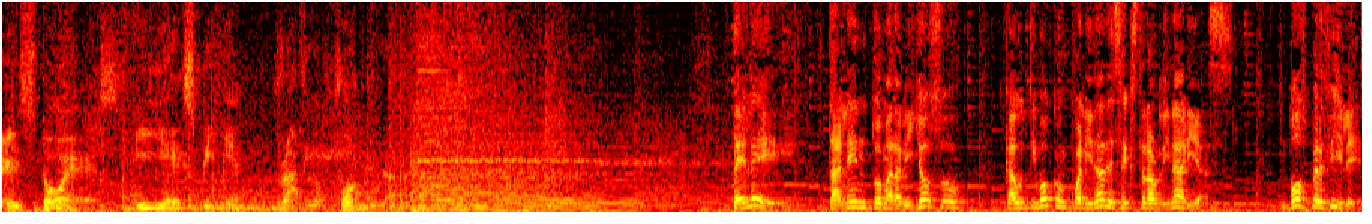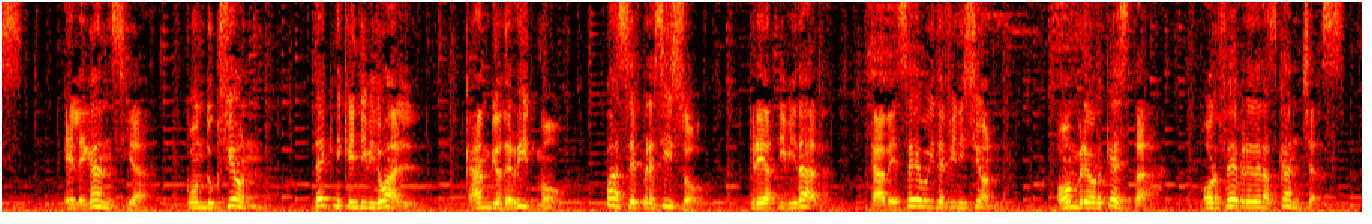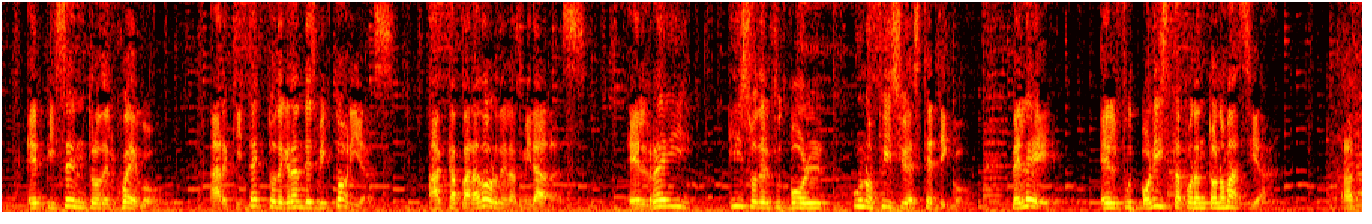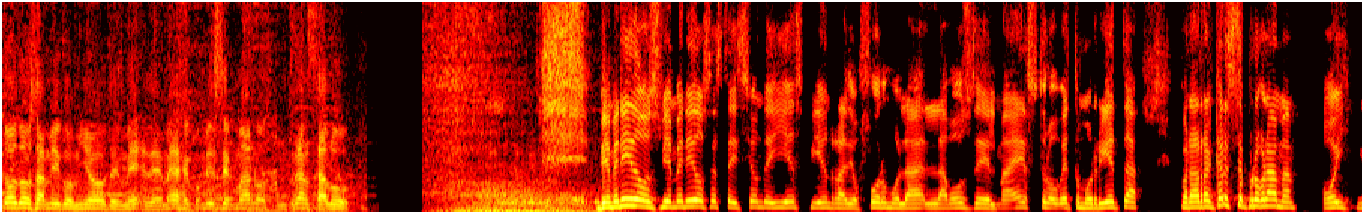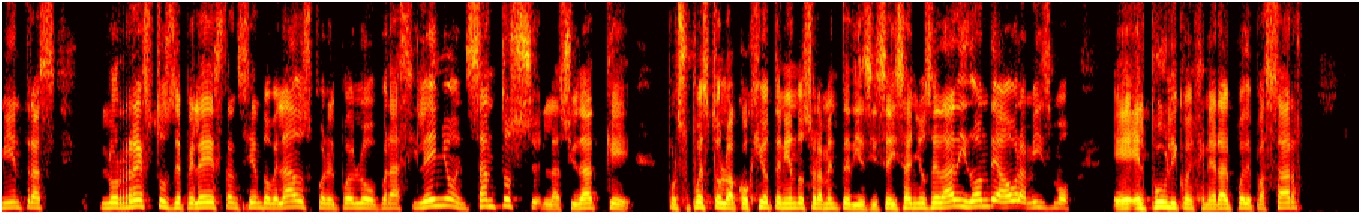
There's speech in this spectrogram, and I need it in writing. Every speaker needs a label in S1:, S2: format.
S1: Esto es ESPN Radio Fórmula.
S2: Pelé, talento maravilloso, cautivó con cualidades extraordinarias. Dos perfiles, elegancia, conducción, técnica individual, cambio de ritmo, pase preciso, creatividad, cabeceo y definición. Hombre orquesta, orfebre de las canchas, epicentro del juego, arquitecto de grandes victorias, acaparador de las miradas. El rey hizo del fútbol un oficio estético. Pelé, el futbolista por antonomasia.
S3: A todos amigos míos de, de México, mis hermanos, un gran saludo.
S4: Bienvenidos, bienvenidos a esta edición de ESPN Radio Fórmula, la voz del maestro Beto Morrieta, para arrancar este programa hoy, mientras los restos de Pelé están siendo velados por el pueblo brasileño en Santos, la ciudad que por supuesto lo acogió teniendo solamente 16 años de edad y donde ahora mismo eh, el público en general puede pasar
